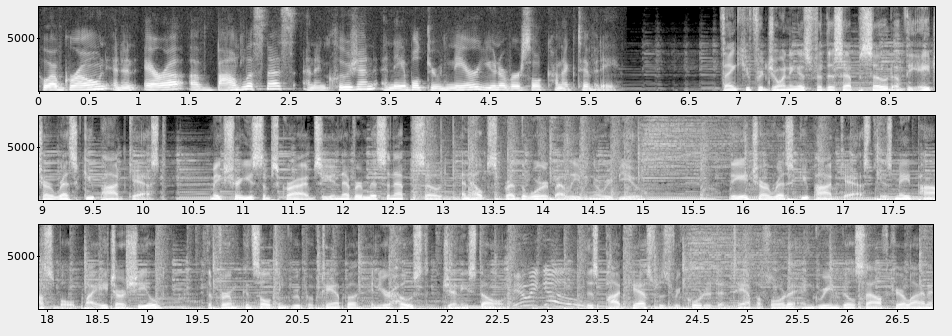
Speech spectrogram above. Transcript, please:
who have grown in an era of boundlessness and inclusion enabled through near universal connectivity. Thank you for joining us for this episode of the HR Rescue Podcast. Make sure you subscribe so you never miss an episode and help spread the word by leaving a review. The HR Rescue Podcast is made possible by HR Shield, the firm consulting group of Tampa, and your host, Jenny Stone. Here we go. This podcast was recorded in Tampa, Florida, and Greenville, South Carolina,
